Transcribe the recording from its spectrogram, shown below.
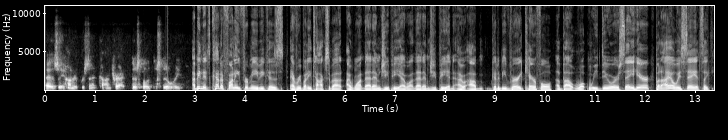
as a 100% contract distillate distillery. I mean, it's kind of funny for me because everybody talks about, I want that MGP, I want that MGP. And I, I'm going to be very careful about what we do or say here. But I always say it's like,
